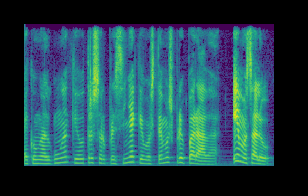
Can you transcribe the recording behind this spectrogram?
e con algunha que outra sorpresiña que vos temos preparada. Imos aló!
